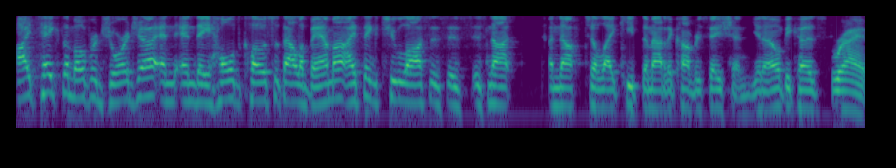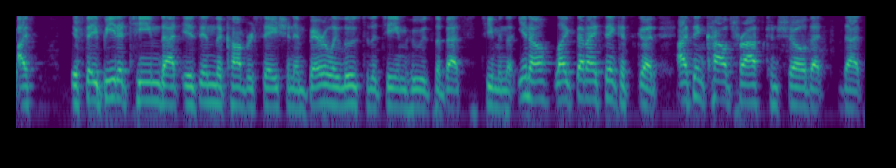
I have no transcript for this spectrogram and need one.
I take them over Georgia, and and they hold close with Alabama. I think two losses is is not enough to like keep them out of the conversation. You know, because right. I if they beat a team that is in the conversation and barely lose to the team who is the best team in the you know like then i think it's good. I think kyle trask can show that that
